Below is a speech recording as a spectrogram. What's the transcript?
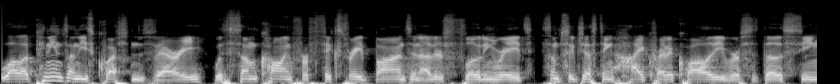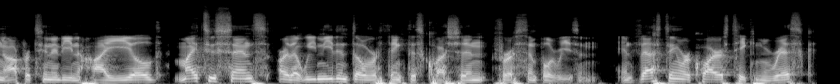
While opinions on these questions vary, with some calling for fixed rate bonds and others floating rates, some suggesting high credit quality versus those seeing opportunity in high yield, my two cents are that we needn't overthink this question for a simple reason. Investing requires taking risk,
